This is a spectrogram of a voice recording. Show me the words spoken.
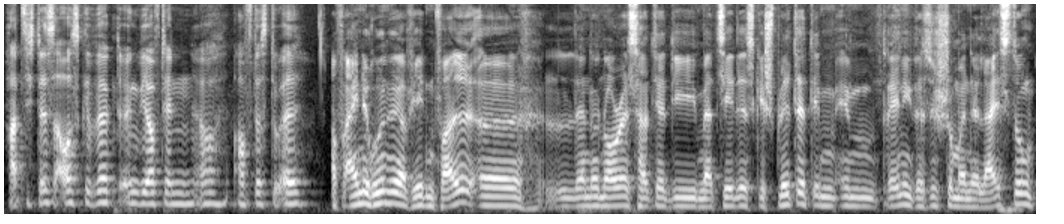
Hat sich das ausgewirkt irgendwie auf, den, auf das Duell? Auf eine Runde auf jeden Fall. Äh, Lando Norris hat ja die Mercedes gesplittet im, im Training, das ist schon mal eine Leistung.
